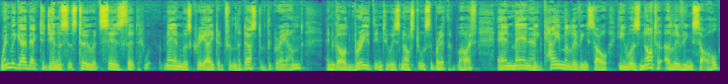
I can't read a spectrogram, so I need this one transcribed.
When we go back to Genesis 2, it says that man was created from the dust of the ground and God breathed into his nostrils the breath of life and man became a living soul. He was not a living soul.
